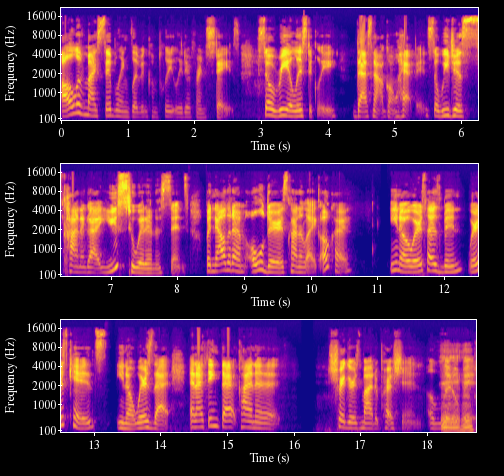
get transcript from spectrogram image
All of my siblings live in completely different states. So realistically, that's not going to happen. So we just kind of got used to it in a sense. But now that I'm older, it's kind of like, okay, you know, where's husband? Where's kids? You know, where's that? And I think that kind of triggers my depression a little Mhm. bit.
